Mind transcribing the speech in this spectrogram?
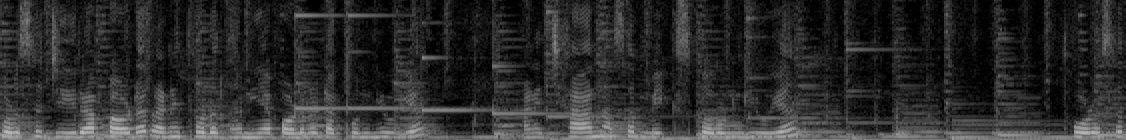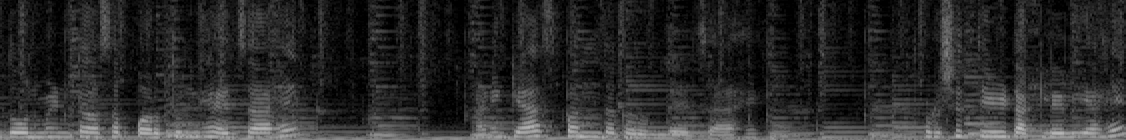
थोडंसं जिरा पावडर आणि थोडं धनिया पावडर टाकून घेऊया. आणि छान असं मिक्स करून घेऊया. थोडंसं दोन मिनटं असं परतून घ्यायचं आहे. आणि गॅस बंद करून द्यायचा आहे. थोडीशी तीळ टाकलेली आहे.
